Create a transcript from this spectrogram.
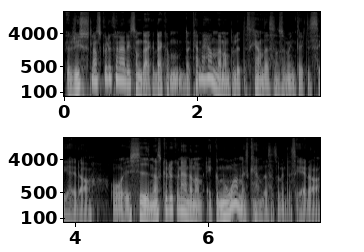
Ryssland skulle kunna, liksom, där, där, kan, där kan det hända någon politisk händelse som vi inte riktigt ser idag. Och i Kina skulle det kunna hända någon ekonomisk händelse som vi inte ser idag.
